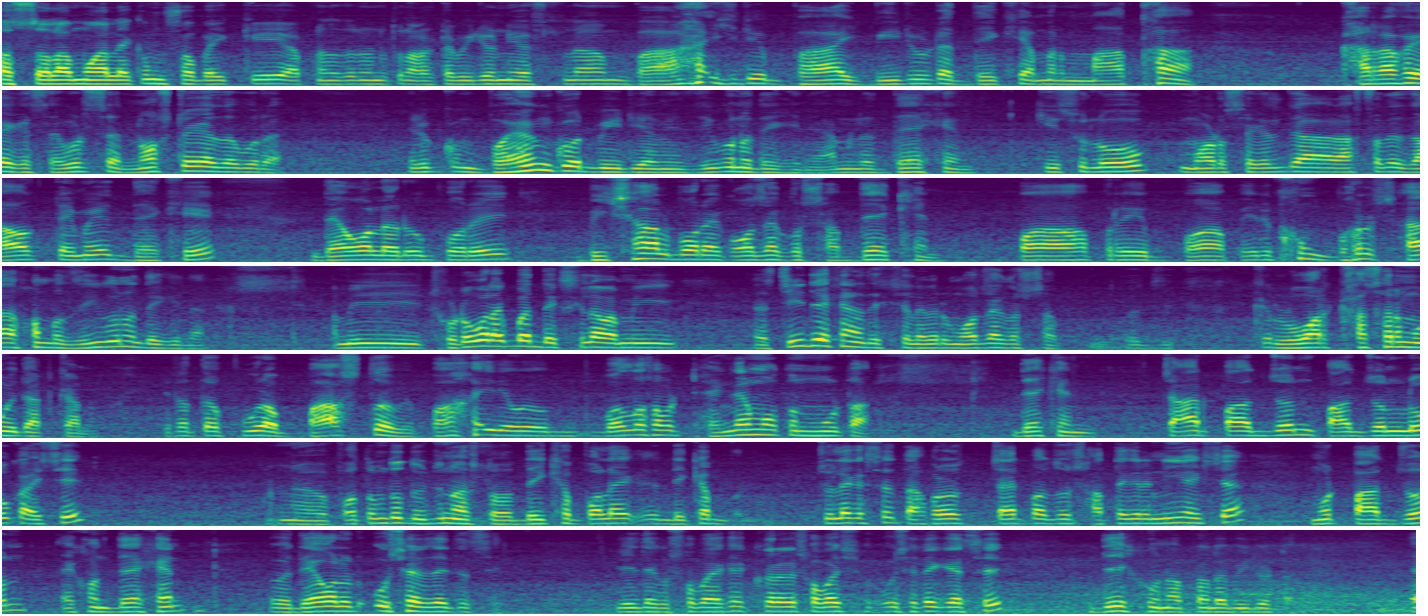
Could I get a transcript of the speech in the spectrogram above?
আসসালামু আলাইকুম সবাইকে। আপনাদের নতুন আরেকটা ভিডিও নিয়ে আসলাম। ভাই রে ভাই, ভিডিওটা দেখে আমার মাথা খারাপ হয়ে গেছে, বুঝছেন? নষ্ট হয়ে গেছে পুরা। এরকম ভয়ঙ্কর ভিডিও আমি জীবনে দেখিনি। আপনারা দেখেন, কিছু লোক মোটর সাইকেল দিয়ে রাস্তাতে যাওয়ার টাইমে দেখে দেওয়ালের উপরে বিশাল বড় এক অজাগর সাপ। দেখেন, বাপ রে বাপ, এরকম বড় সাপ আমার জীবনও দেখি না আমি ছোটোবেলা একবার দেখছিলাম, আমি চিড়িয়াখানা দেখছিলাম, এরকম অজাগর সাপ যে লোয়ার খাসার মধ্যে আটকানো এটা তো পুরো বাস্তবে, বাইরে বলতো সব ঠ্যাঙ্গের মতন মোটা। দেখেন, চার, পাঁচজন পাঁচজন লোক আইসে প্রথম তো দুজন আসলো, দেখা বলে, দেখা চলে গেছে, তারপর চার, পাঁচজন সাথে করে নিয়ে আসছে মোট পাঁচজন, এখন দেখেন দেওয়ালের ওই সাইডে যাইতেছে। এই দেখো, সবাই এক এক করে সবাই ওই সাইডে গেছে, দেখুন আপনারা ভিডিওটা।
